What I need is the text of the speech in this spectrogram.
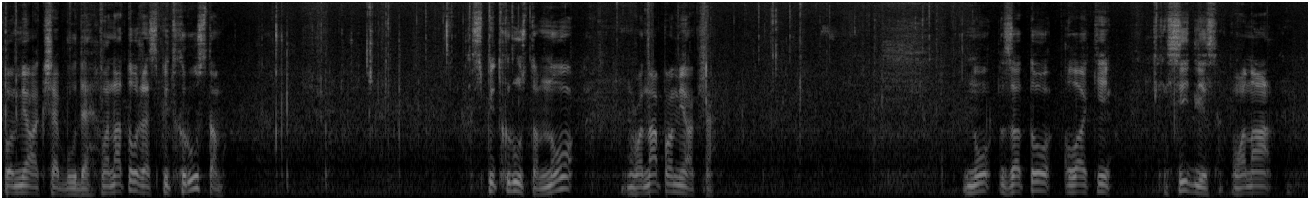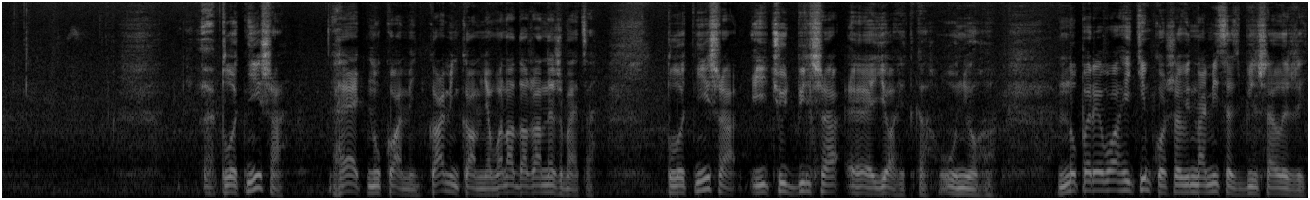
пом'якше буде. Вона теж з підхрустом. З підхрустом, ну вона пом'якша. Ну, зато Lucky Seedless, вона е, плотніша. Геть, ну камінь. Камінь камня, вона навіть не жметься. Плотніша і чуть більша ягідка у нього. Ну, переваги Тімко, що він на місяць більше лежить.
